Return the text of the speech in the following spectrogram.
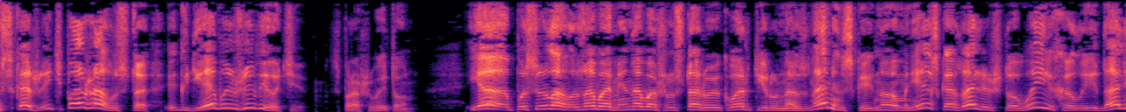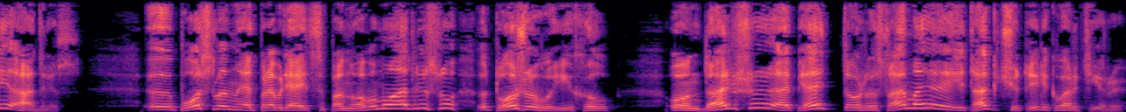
Скажите, пожалуйста, где вы живете? — спрашивает он. Я посылал за вами на вашу старую квартиру на Знаменской, но мне сказали, что выехал и дали адрес. Э, посланный отправляется по новому адресу, тоже выехал. Он дальше опять то же самое, и так четыре квартиры.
